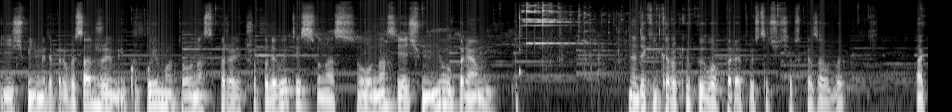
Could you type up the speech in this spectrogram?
ячмінь ми тепер висаджуємо і купуємо, то у нас тепер, якщо подивитись, у нас, о, у нас ячменю прям на декілька років пива вперед вистачить, я б сказав би. Так,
